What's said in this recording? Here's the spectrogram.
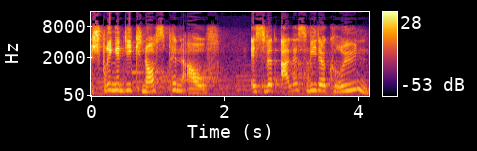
springen die Knospen auf. Es wird alles wieder grün.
